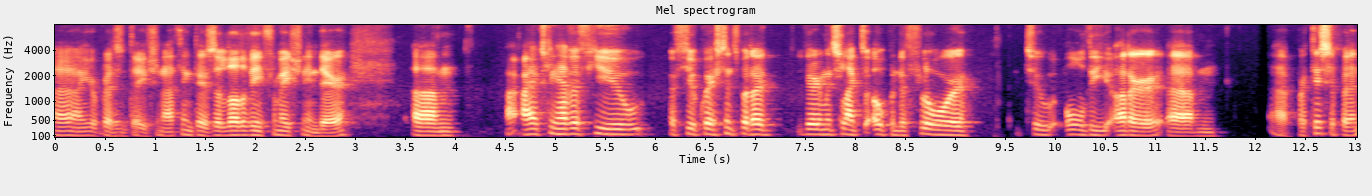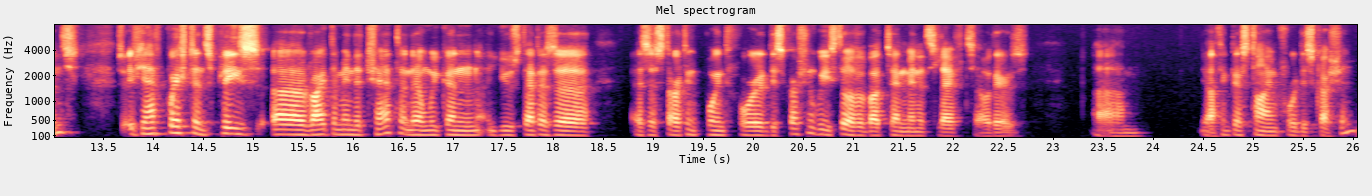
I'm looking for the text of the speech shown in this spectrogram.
uh, your presentation. I think there's a lot of information in there. Um, I, actually have a few a few questions, but I'd very much like to open the floor to all the other um, uh, participants. So if you have questions, please uh, write them in the chat and then we can use that as a as a starting point for discussion. We still have about 10 minutes left, so there's, um, yeah, I think there's time for discussion.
